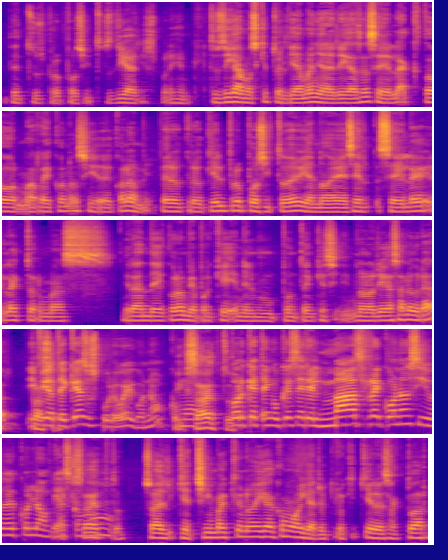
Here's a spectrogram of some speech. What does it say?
de tus propósitos diarios, por ejemplo. Entonces, digamos que tú el día de mañana llegas a ser el actor más reconocido de Colombia, pero creo que el propósito de vida no debe ser ser el actor más grande de Colombia, porque en el punto en que si no lo llegas a lograr. Y fíjate que eso es puro ego, ¿no? Como Exacto. Porque tengo que ser el más reconocido de Colombia. Exacto. O sea, que chimba que uno diga como, oiga, yo lo que quiero es actuar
